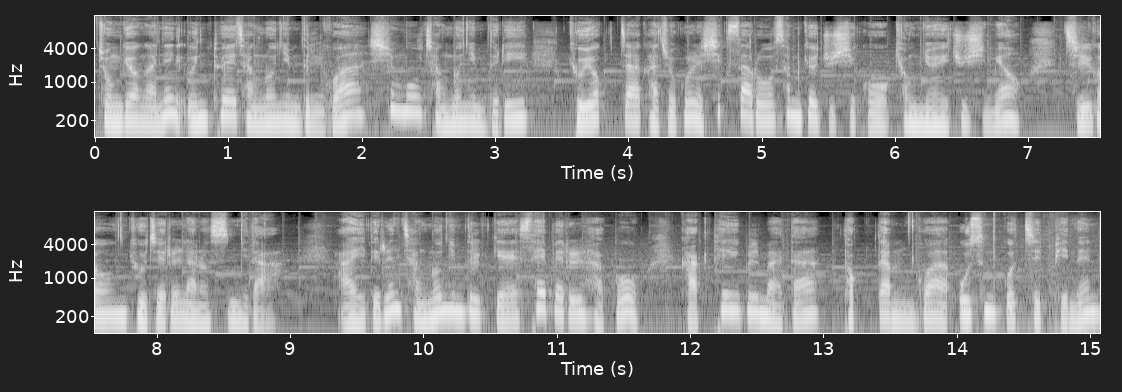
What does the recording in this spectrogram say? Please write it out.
존경하는 은퇴 장로님들과 시무 장로님들이 교역자 가족을 식사로 섬겨주시고 격려해 주시며 즐거운 교제를 나눴습니다. 아이들은 장로님들께 세배를 하고 각 테이블마다 덕담과 웃음꽃이 피는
